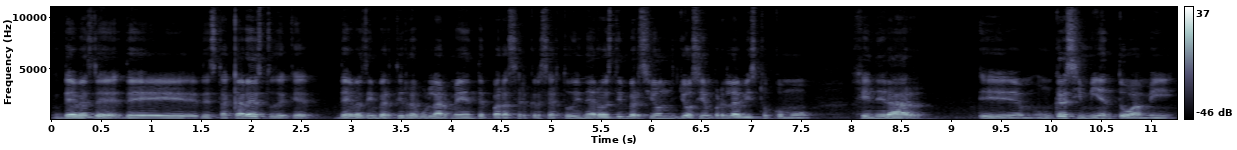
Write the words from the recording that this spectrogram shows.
debes de, de destacar esto, de que debes de invertir regularmente para hacer crecer tu dinero. Esta inversión yo siempre la he visto como generar eh, un crecimiento a mi,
